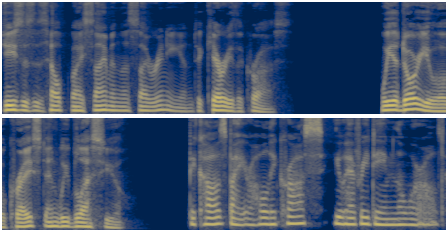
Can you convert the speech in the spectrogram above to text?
Jesus is helped by Simon the Cyrenian to carry the cross. We adore you, O Christ, and we bless you. Because by your holy cross you have redeemed the world.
